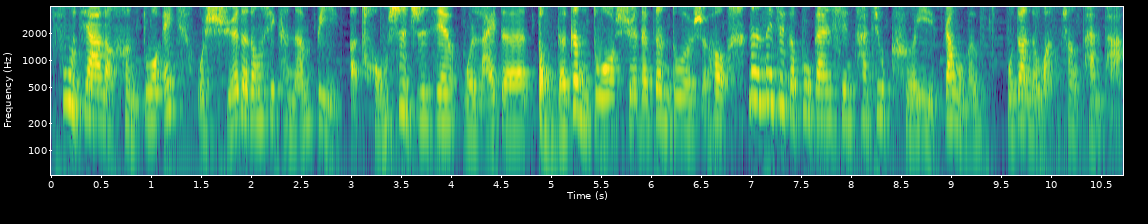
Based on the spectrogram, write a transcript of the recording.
附加了很多，哎，我学的东西可能比呃同事之间我来得懂得更多，学得更多的时候，那那这个不甘心，它就可以让我们不断的往上攀爬，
